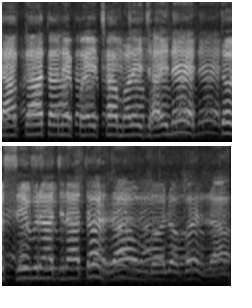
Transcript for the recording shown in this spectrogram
તાકાત અને પૈસા મળી જાય ને તો શિવરાજ ના તો રામ બોલો પર રામ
